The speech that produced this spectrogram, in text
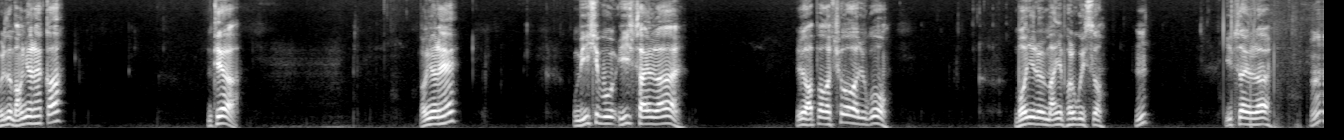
우리도 망년할까? 민트야, 망년해? 그럼 25, 24일 날, 이 아빠가 추워가지고, 머니를 많이 벌고 있어. 응? 24일 날, 응?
